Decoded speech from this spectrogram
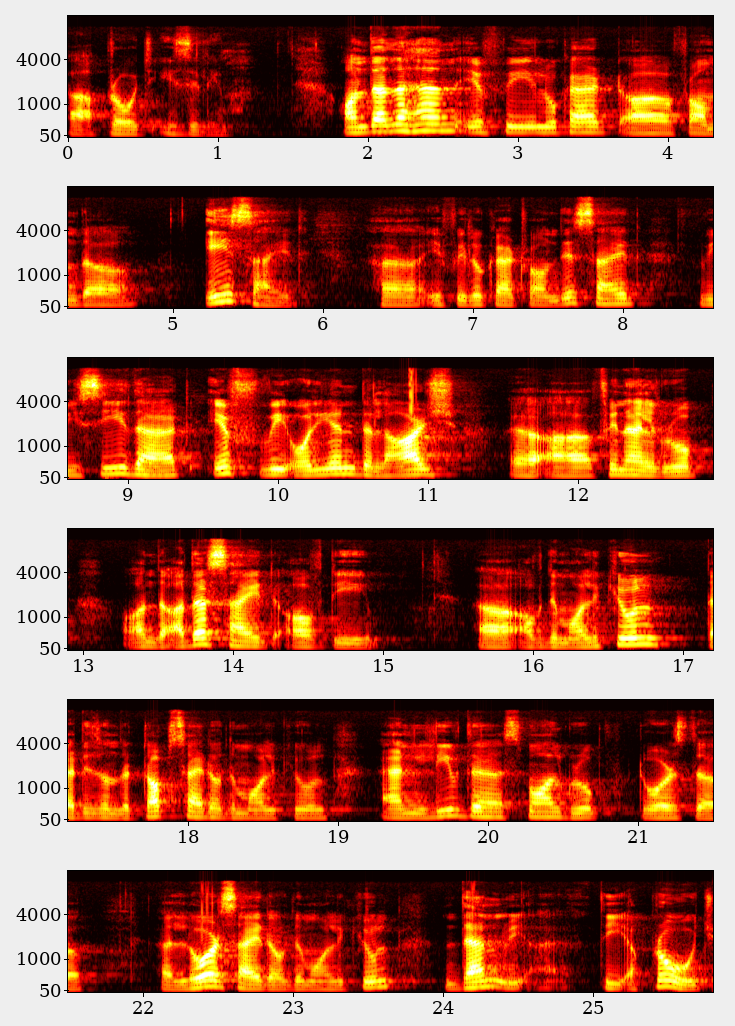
approach easily. On the other hand if we look at uh, from the A side uh, if we look at from this side we see that if we orient the large uh, uh, phenyl group on the other side of the uh, of the molecule that is on the top side of the molecule and leave the small group towards the lower side of the molecule then we, the approach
